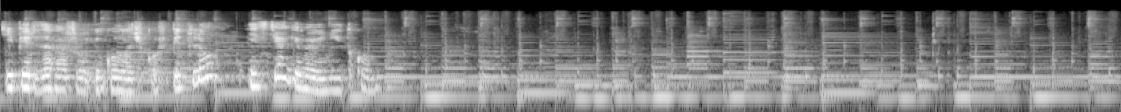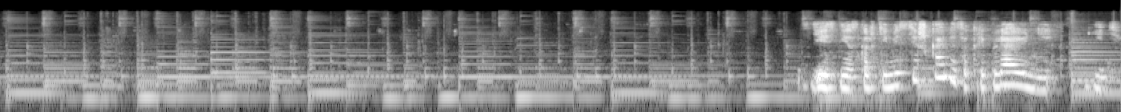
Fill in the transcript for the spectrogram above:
Теперь завожу иголочку в петлю и стягиваю нитку. Здесь несколькими стежками закрепляю нить.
